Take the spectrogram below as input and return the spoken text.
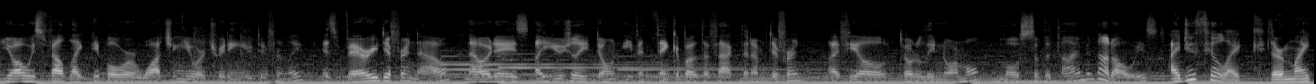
You always felt like people were watching you or treating you differently. It's very different now. Nowadays, I usually don't even think about the fact that I'm different. I feel totally normal most of the time, but not always. I do feel like there might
